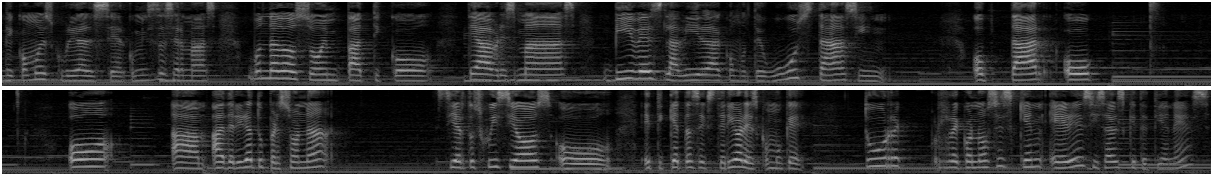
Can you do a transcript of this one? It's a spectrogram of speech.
de cómo descubrir al ser. Comienzas a ser más bondadoso, empático, te abres más, vives la vida como te gusta, sin optar o, o adherir a tu persona ciertos juicios o etiquetas exteriores, como que tú reconoces quién eres y sabes que te tienes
